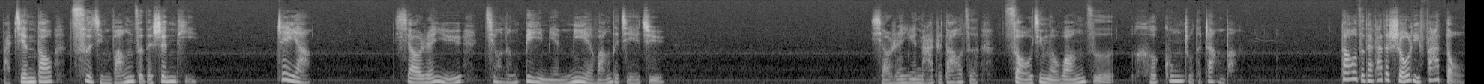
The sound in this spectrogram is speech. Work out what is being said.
把尖刀刺进王子的身体，这样。小人鱼就能避免灭亡的结局。小人鱼拿着刀子走进了王子和公主的帐篷。刀子在他的手里发抖。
